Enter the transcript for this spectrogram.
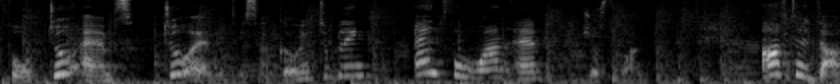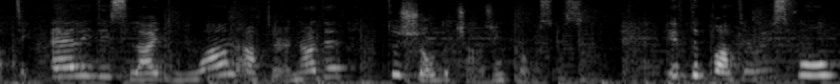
For 2 amps, 2 LEDs are going to blink, and for 1 amp, just one. After that, the LEDs light one after another to show the charging process. If the battery is full,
